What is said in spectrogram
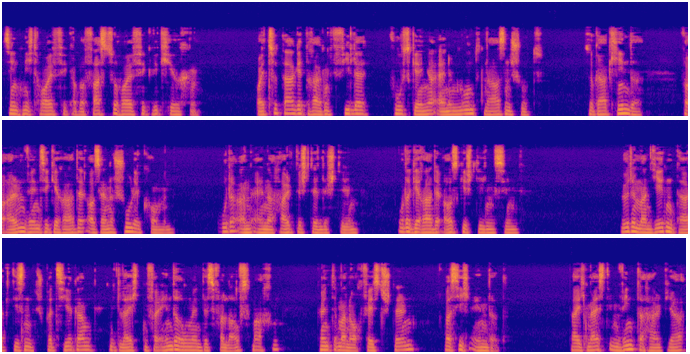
sind nicht häufig, aber fast so häufig wie Kirchen. Heutzutage tragen viele Fußgänger einen Mund-Nasenschutz. Sogar Kinder, vor allem wenn sie gerade aus einer Schule kommen oder an einer Haltestelle stehen oder gerade ausgestiegen sind. Würde man jeden Tag diesen Spaziergang mit leichten Veränderungen des Verlaufs machen, könnte man auch feststellen, was sich ändert. Da ich meist im Winterhalbjahr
